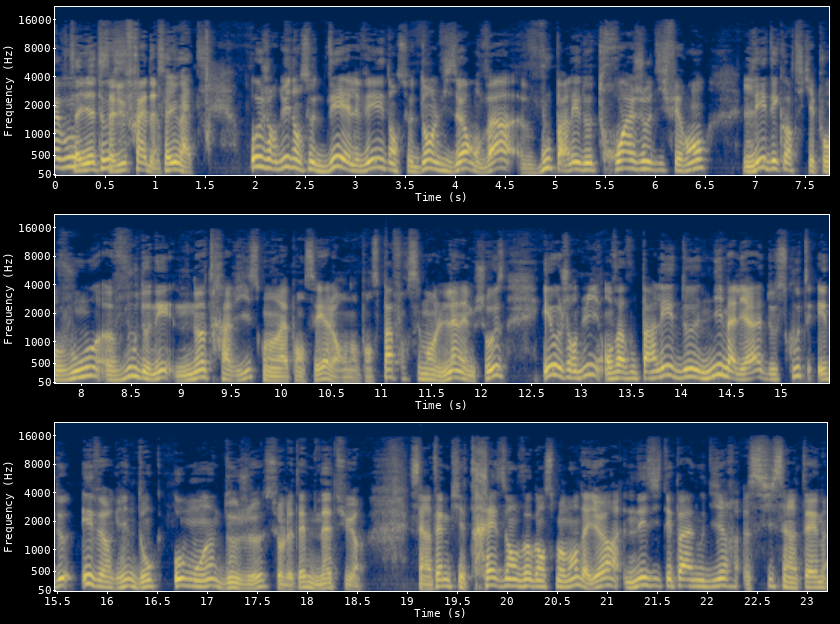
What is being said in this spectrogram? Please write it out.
à vous. Salut à tous. Salut Fred. Salut Matt. Aujourd'hui, dans ce DLV, dans ce Dans le viseur, on va vous parler de trois jeux différents, les décortiquer pour vous, vous donner notre avis, ce qu'on en a pensé. Alors, on n'en pense pas forcément la même chose. Et aujourd'hui, on va vous parler de Nimalia, de Scout et de Evergreen, donc au moins deux jeux sur le thème nature. C'est un thème qui est très en vogue en ce moment d'ailleurs. N'hésitez pas à nous dire si c'est un thème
